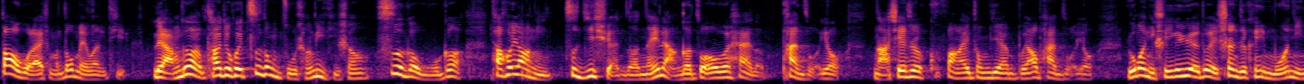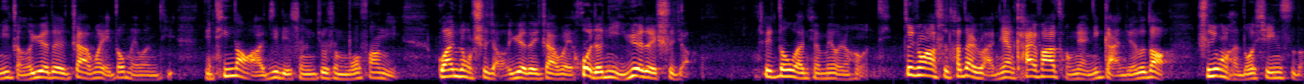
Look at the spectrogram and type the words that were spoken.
倒过来什么都没问题。两个它就会自动组成立体声，四个五个它会让你自己选择哪两个做 overhead 判左右，哪些是放在中间不要判左右。如果你是一个乐队，甚至可以模拟你整个乐队的站位都没问题。你听到耳机里声音就是模仿你观众视角的乐队站位，或者你以乐队视角。这都完全没有任何问题。最重要是，它在软件开发层面，你感觉得到是用了很多心思的，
